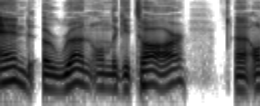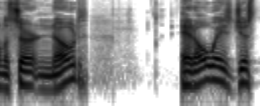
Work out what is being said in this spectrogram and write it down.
end a run on the guitar uh, on a certain note, it always just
